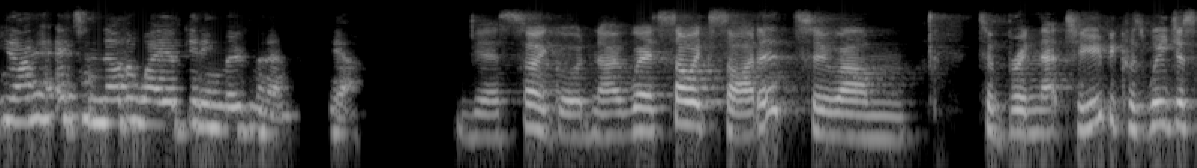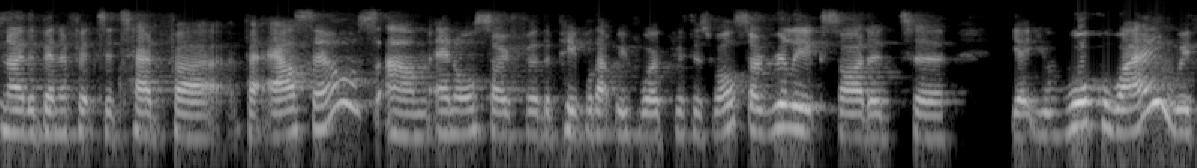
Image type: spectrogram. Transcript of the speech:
you know, it's another way of getting movement in. Yeah. Yeah, so good. No, we're so excited to um to bring that to you because we just know the benefits it's had for for ourselves um, and also for the people that we've worked with as well. So really excited to yeah, you walk away with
